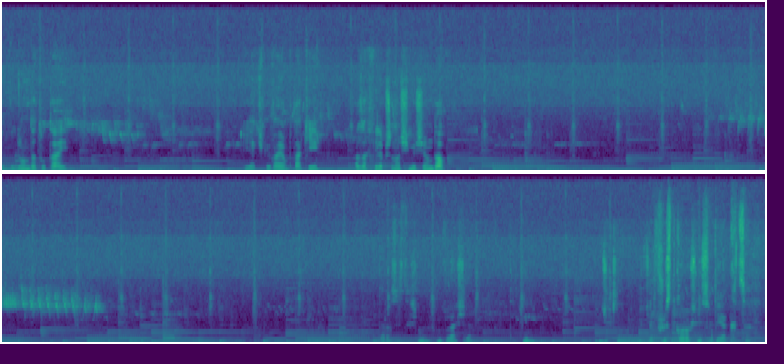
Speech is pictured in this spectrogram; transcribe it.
jak wygląda tutaj i jak śpiewają ptaki, a za chwilę przenosimy się do Teraz jesteśmy w lesie takim dzikim, gdzie wszystko rośnie sobie jak chce.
